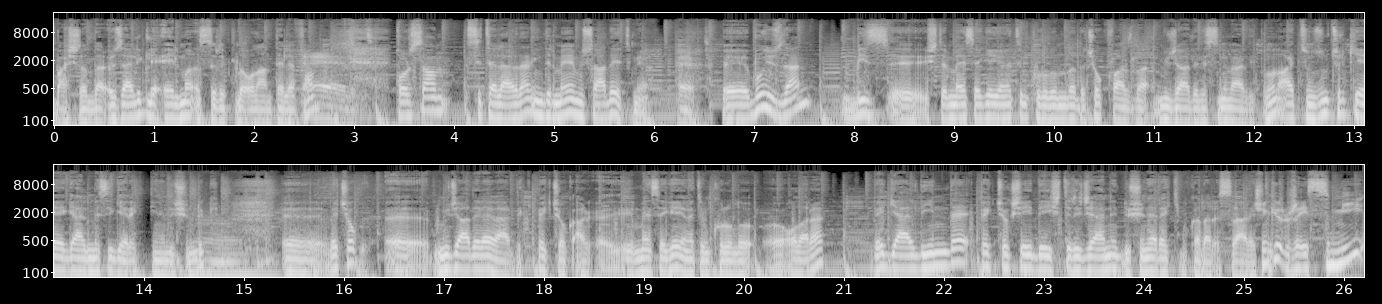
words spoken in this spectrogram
başladılar özellikle elma ısırıklı olan telefon evet. korsan sitelerden indirmeye müsaade etmiyor evet. ee, bu yüzden biz e, işte MSG yönetim kurulunda da çok fazla fazla mücadelesini verdik bunun. iTunes'un Türkiye'ye gelmesi gerektiğini düşündük. Hmm. E, ve çok e, mücadele verdik pek çok e, MSG yönetim kurulu e, olarak ve geldiğinde pek çok şeyi değiştireceğini düşünerek bu kadar ısrar ettik. Çünkü resmi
